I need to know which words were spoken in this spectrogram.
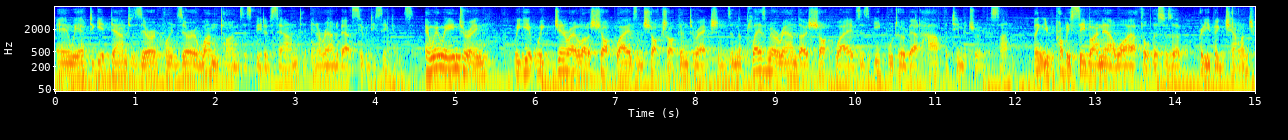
and we have to get down to 0.01 times the speed of sound in around about 70 seconds. And when we're entering, we get we generate a lot of shock waves and shock-shock interactions, and the plasma around those shock waves is equal to about half the temperature of the sun. I think you can probably see by now why I thought this was a pretty big challenge.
